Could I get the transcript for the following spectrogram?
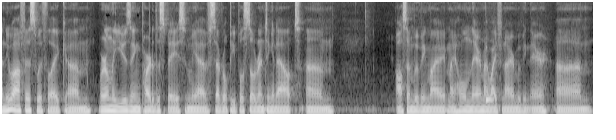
a new office with like um, we're only using part of the space, and we have several people still renting it out. Um, also moving my my home there. My wife and I are moving there. Um,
